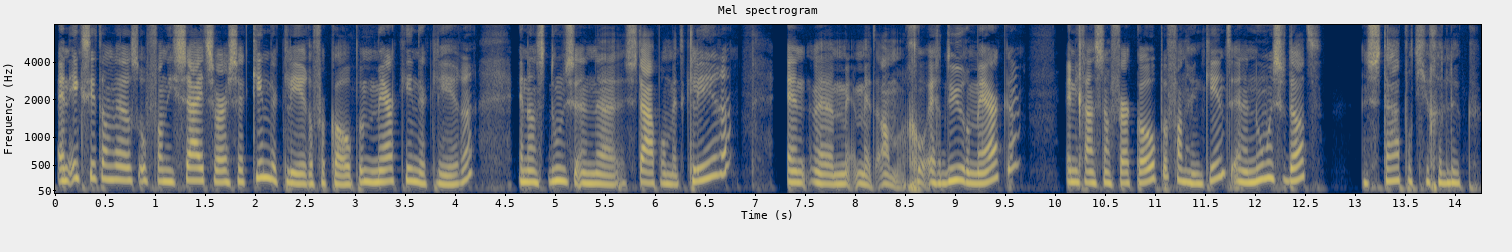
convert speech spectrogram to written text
En ik zit dan wel eens op van die sites waar ze kinderkleren verkopen. Merk kinderkleren. En dan doen ze een eh, stapel met kleren. En eh, met- met allemaal echt dure merken. En die gaan ze dan verkopen van hun kind. En dan noemen ze dat een stapeltje geluk.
